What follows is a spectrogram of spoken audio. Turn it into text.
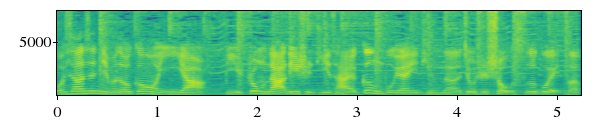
我相信你们都跟我一样，比重大历史题材更不愿意听的就是手撕鬼子。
